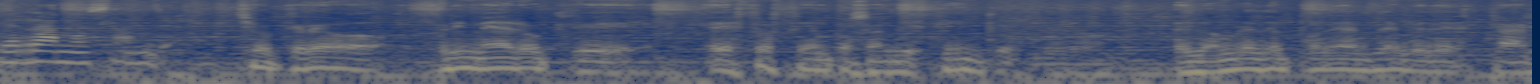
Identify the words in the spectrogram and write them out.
de Ramos Sander. Yo creo primero que estos tiempos son distintos, pero el hombre de poder debe de estar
